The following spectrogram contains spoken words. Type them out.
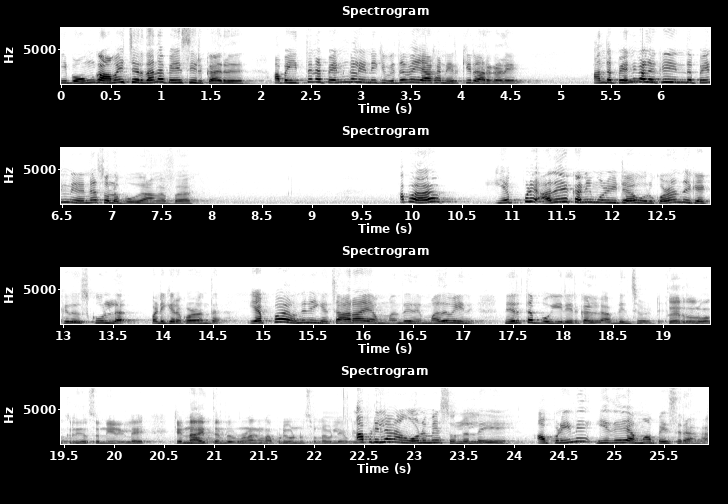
இப்போ உங்கள் அமைச்சர் தானே பேசியிருக்காரு. அப்போ இத்தனை பெண்கள் இன்னைக்கு விதவையாக நிற்கிறார்களே. அந்த பெண்களுக்கு இந்த பெண் என்ன சொல்ல போகிறாங்க இப்போ? அப்போ எப்படி அதே கனிமொழிகிட்ட ஒரு குழந்தை கேட்குது ஸ்கூலில் படிக்கிற குழந்தை. எப்போ வந்து நீங்கள் சாராயம் வந்து மதுவை நிறுத்தப் போகிறீர்கள் அப்படின்னு சொல்லிட்டு? தேர்தல் வாக்குறுதியை சொன்னீர்களே என்ன ஆயிரத்தி ரெண்டு நாங்கள் அப்படி ஒன்றும் சொல்லவில்லை அப்படி அப்படிலாம் நாங்கள் ஒன்றுமே சொல்லலையே. அப்படின்னு இதே அம்மா பேசுகிறாங்க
